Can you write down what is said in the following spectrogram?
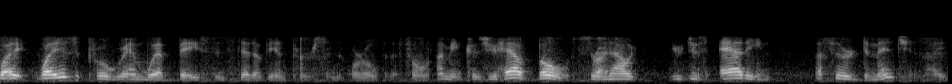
why, why is a program web-based instead of in person or over the phone? I mean, because you have both, so Right. now you're just adding a third dimension, right?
